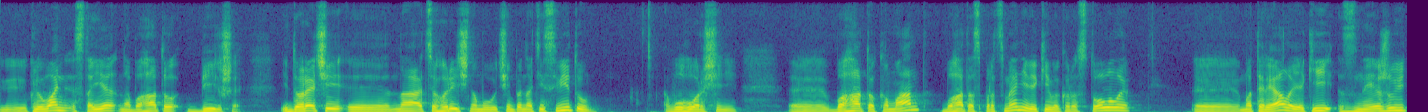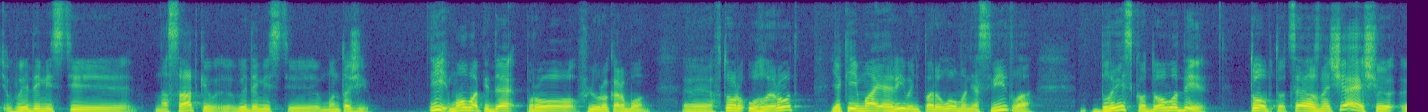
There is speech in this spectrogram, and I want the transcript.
е, клювань стає набагато більше. І, до речі, е, на цьогорічному чемпіонаті світу в Угорщині багато команд, багато спортсменів, які використовували матеріали, які знижують видимість е, насадки, видимість е, монтажів. І мова піде про флюрокарбон. Е, Фторуглерод, який має рівень переломлення світла близько до води. Тобто це означає, що е,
